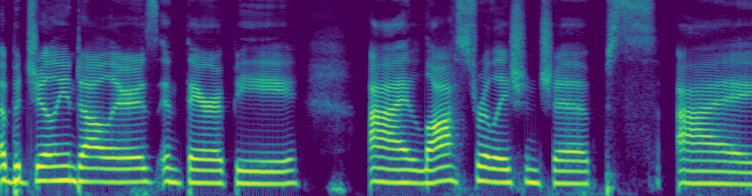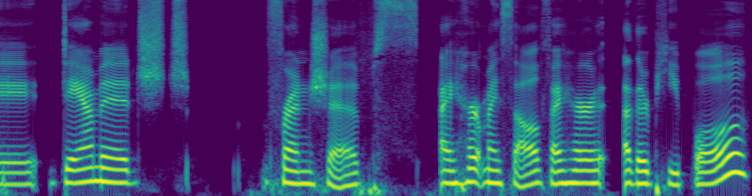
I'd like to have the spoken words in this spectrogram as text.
a bajillion dollars in therapy. I lost relationships. I damaged friendships. I hurt myself. I hurt other people.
